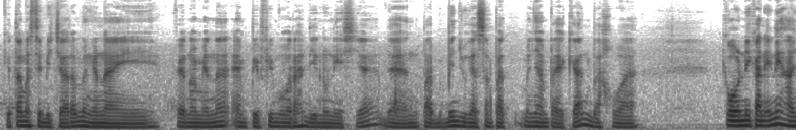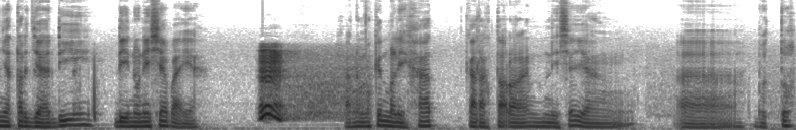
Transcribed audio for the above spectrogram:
kita masih bicara mengenai fenomena MPV murah di Indonesia dan Pak Bibin juga sempat menyampaikan bahwa keunikan ini hanya terjadi di Indonesia Pak ya. hmm, Karena mungkin melihat karakter orang Indonesia yang eh, butuh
